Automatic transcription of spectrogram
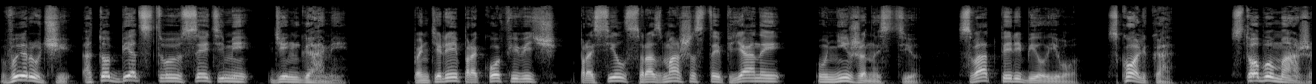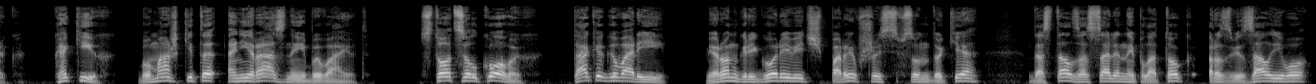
Выручи, а то бедствую с этими деньгами. Пантелей Прокофьевич просил с размашистой пьяной униженностью. Сват перебил его. Сколько? Сто бумажек. Каких? Бумажки-то они разные бывают. Сто целковых. Так и говори. Мирон Григорьевич, порывшись в сундуке, достал засаленный платок, развязал его,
